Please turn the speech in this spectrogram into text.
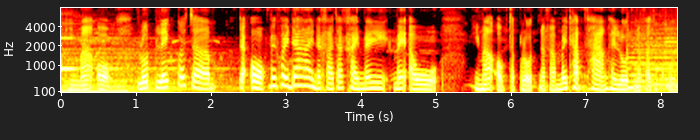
ตหิมะออก รถเล็กก็จะ จะออกไม่ค่อยได้นะคะ ถ้าใครไม่ไม่เอาหิมะออกจากรถนะคะ ไม่ทำทางให้รถนะคะทุกคน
